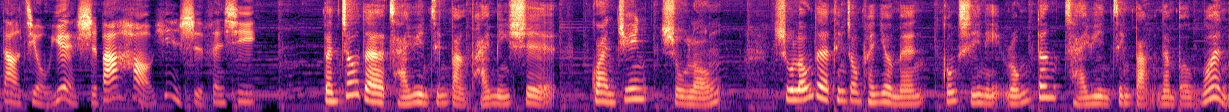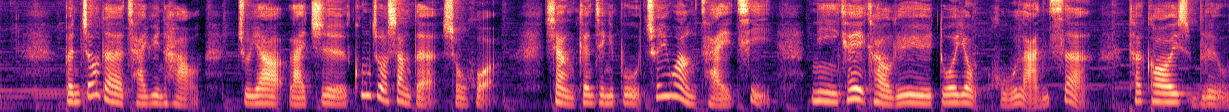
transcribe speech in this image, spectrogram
到九月十八号运势分析。本周的财运金榜排名是冠军属龙，属龙的听众朋友们，恭喜你荣登财运金榜 Number One。本周的财运好，主要来自工作上的收获。想更进一步催旺财气，你可以考虑多用湖蓝色 （turquoise blue）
